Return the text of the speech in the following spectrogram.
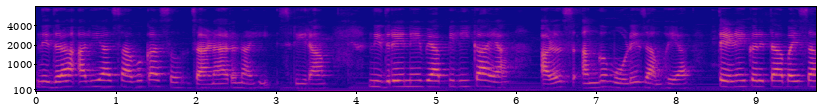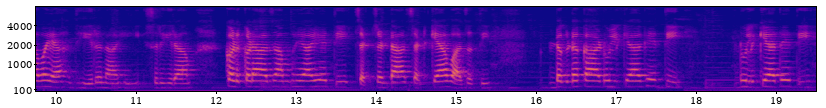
निद्रा आलिया सावकास जाणार नाही श्रीराम. निद्रेने व्यापिली काया आळस अंग मोडे जांभया. तेणेकरिता बैसावया धीर नाही श्रीराम. कडकडा जांभया येती चटचटा चटक्या वाजती. डगडका डुलक्या घेती डुलक्या देती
